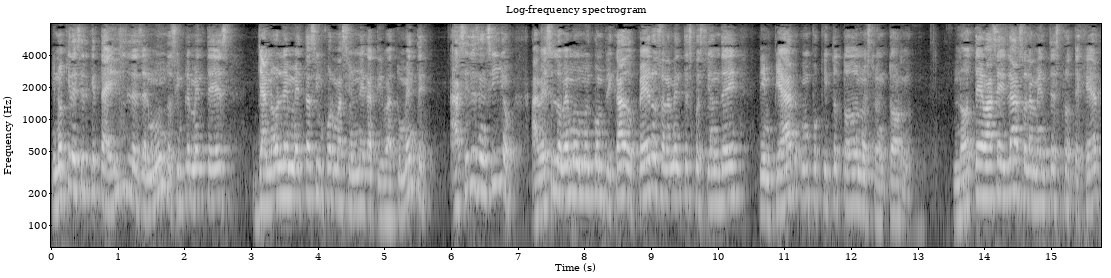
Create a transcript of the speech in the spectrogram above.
y no quiere decir que te aísles del mundo, simplemente es ya no le metas información negativa a tu mente. Así de sencillo. A veces lo vemos muy complicado, pero solamente es cuestión de limpiar un poquito todo nuestro entorno. No te vas a aislar, solamente es proteger,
